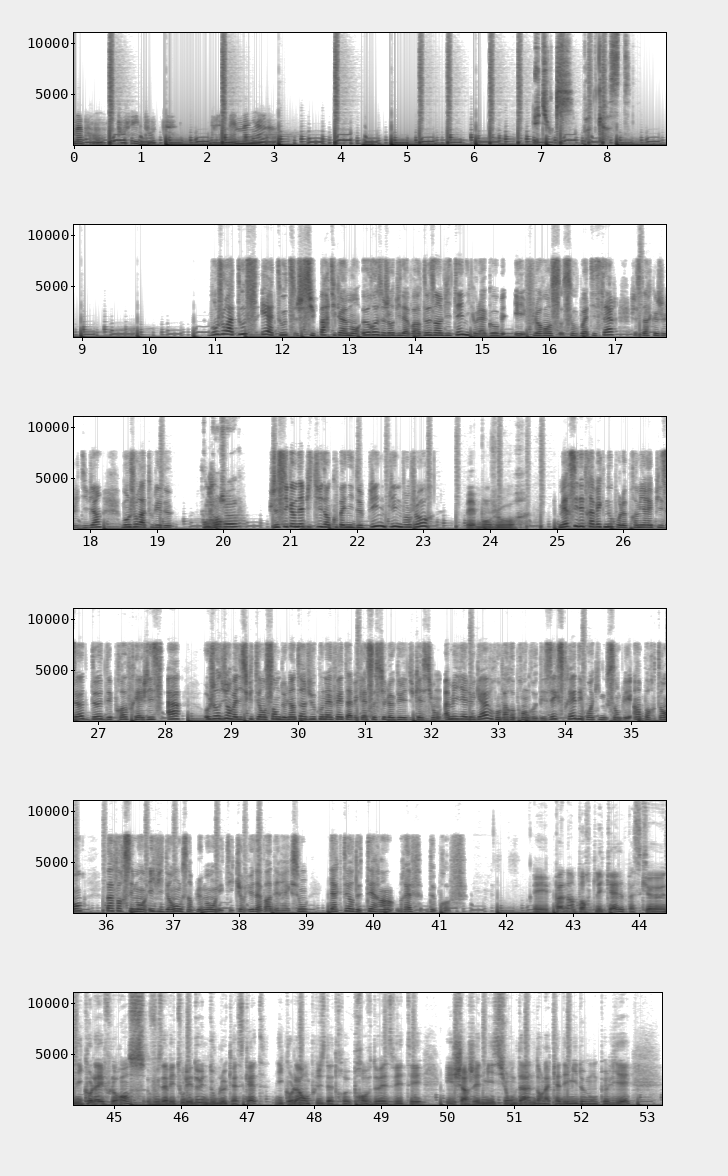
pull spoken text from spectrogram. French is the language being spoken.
qu'on apprend tous et toutes de la même manière Eduki Podcast. Bonjour à tous et à toutes, je suis particulièrement heureuse aujourd'hui d'avoir deux invités, Nicolas Gaube et Florence Sauve-Boitisser, j'espère que je le dis bien. Bonjour à tous les deux. Bonjour. Je suis comme d'habitude en compagnie de Pline. Pline, bonjour. Et bonjour. Merci d'être avec nous pour le premier épisode de Des profs réagissent à. Aujourd'hui, on va discuter ensemble de l'interview qu'on a faite avec la sociologue de l'éducation Amélia Legavre. On va reprendre des extraits, des points qui nous semblaient importants, pas forcément évidents, ou simplement on était curieux d'avoir des réactions d'acteurs de terrain, bref, de profs. Et pas n'importe lesquels, parce que Nicolas et Florence, vous avez tous les deux une double casquette. Nicolas, en plus d'être prof de SVT, est chargé de mission d'Anne dans l'Académie de Montpellier.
